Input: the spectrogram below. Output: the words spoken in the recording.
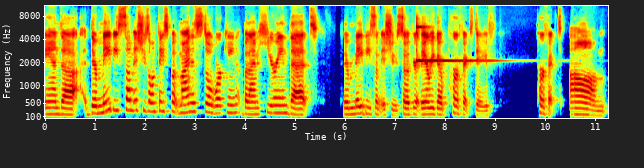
And uh, there may be some issues on Facebook. Mine is still working, but I'm hearing that there may be some issues. So if you're there, we go. Perfect, Dave. Perfect. Um,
